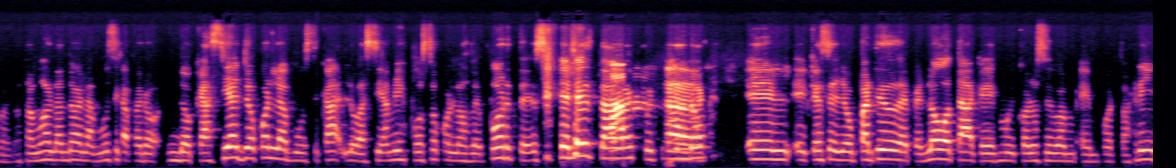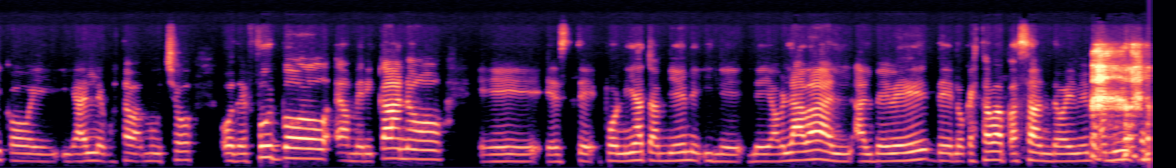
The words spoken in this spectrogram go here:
bueno, estamos hablando de la música, pero lo que hacía yo con la música lo hacía mi esposo con los deportes. Él estaba ah, escuchando el, eh, qué sé yo, partido de pelota, que es muy conocido en, Puerto Rico y, a él le gustaba mucho, o de fútbol americano, eh, este, ponía también y le, le hablaba al, al, bebé de lo que estaba pasando. Y me, a mí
